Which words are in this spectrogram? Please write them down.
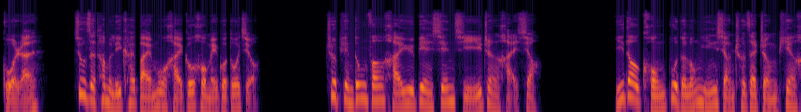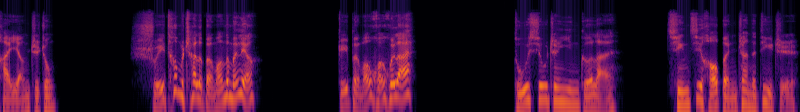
果然，就在他们离开百慕海沟后没过多久，这片东方海域便掀起一阵海啸，一道恐怖的龙吟响彻在整片海洋之中。谁他妈拆了本王的门梁？给本王还回来！读修真英格兰，请记好本站的地址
